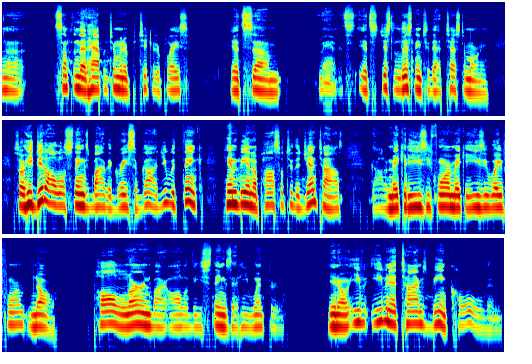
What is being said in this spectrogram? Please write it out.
uh, something that happened to him in a particular place. It's um, man, it's it's just listening to that testimony. So he did all those things by the grace of God. You would think him being an apostle to the Gentiles, God will make it easy for him, make an easy way for him. No. Paul learned by all of these things that he went through. You know, even even at times being cold and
